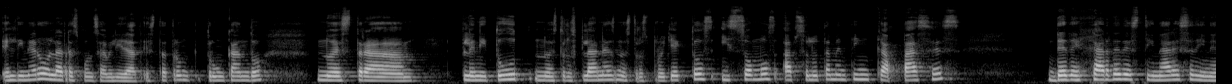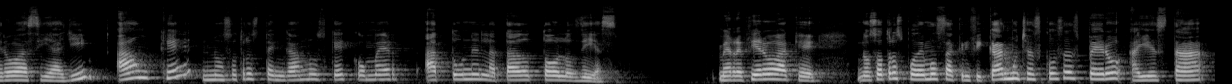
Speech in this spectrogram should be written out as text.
el dinero o la responsabilidad, está truncando nuestra plenitud, nuestros planes, nuestros proyectos y somos absolutamente incapaces de dejar de destinar ese dinero hacia allí, aunque nosotros tengamos que comer atún enlatado todos los días. Me refiero a que nosotros podemos sacrificar muchas cosas, pero ahí está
